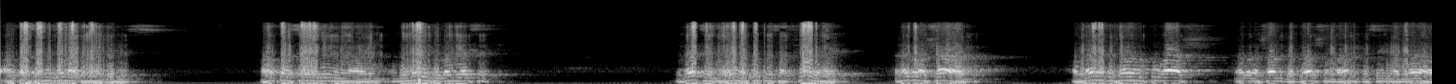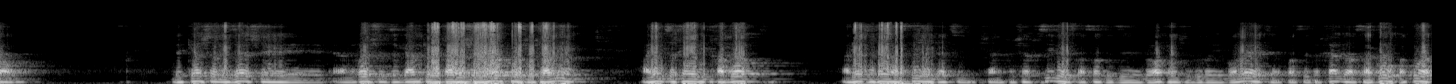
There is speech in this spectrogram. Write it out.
אל תעשה מזה מדרגה. אל עושה איזה עניין, ובמילא זה לא יהיה עסק. ובעצם רואים בקוטרס התפילה, הרב רש"ב אומר את זה שם במפורש, הרב רש"ב מדבר שם, הרב כנסים אומר, בקשר לזה שאני רואה שזה גם כן אחד השאלות פה ששואלים, האם צריכים להתחבות, האם צריכים להסתיר את עצמי, כשאני חושב חסידס, לעשות את זה באופן שזה לא יהיה בולט, שאני יכול לעשות בחדר, סגור, פתוח.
